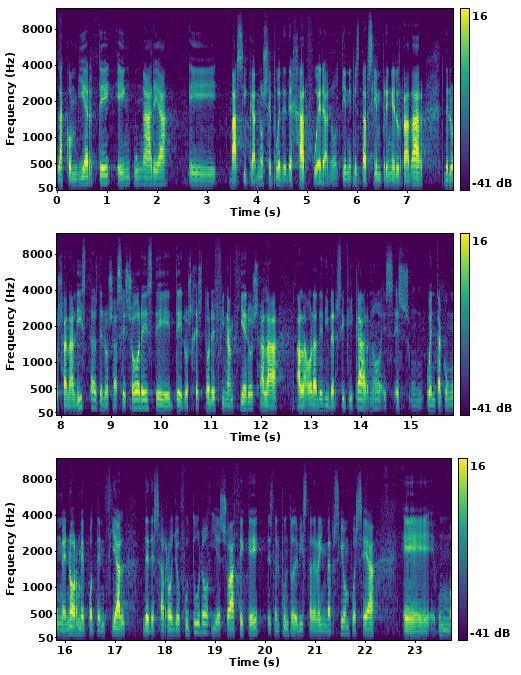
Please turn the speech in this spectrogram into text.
la convierte en un área eh, básica, no se puede dejar fuera, ¿no? tiene que estar siempre en el radar de los analistas, de los asesores, de, los gestores financieros a la, a la hora de diversificar. ¿no? Es, un, cuenta con un enorme potencial de desarrollo futuro y eso hace que, desde el punto de vista de la inversión, pues sea eh, un,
